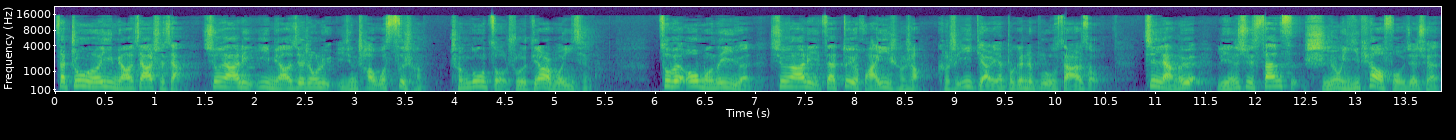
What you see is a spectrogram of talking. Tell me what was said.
在中俄疫苗加持下，匈牙利疫苗接种率已经超过四成，成功走出了第二波疫情。作为欧盟的一员，匈牙利在对华议程上可是一点儿也不跟着布鲁塞尔走。近两个月连续三次使用一票否决权，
